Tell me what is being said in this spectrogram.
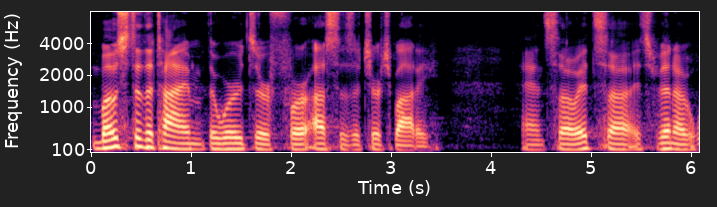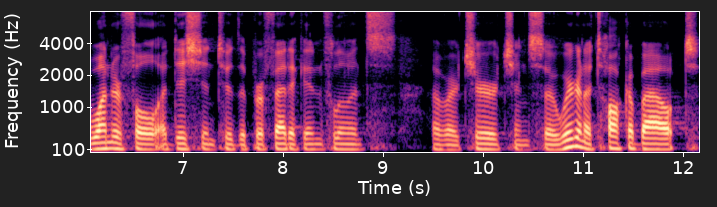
most of the time, the words are for us as a church body and so it's, uh, it's been a wonderful addition to the prophetic influence of our church. And so we're going to talk about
